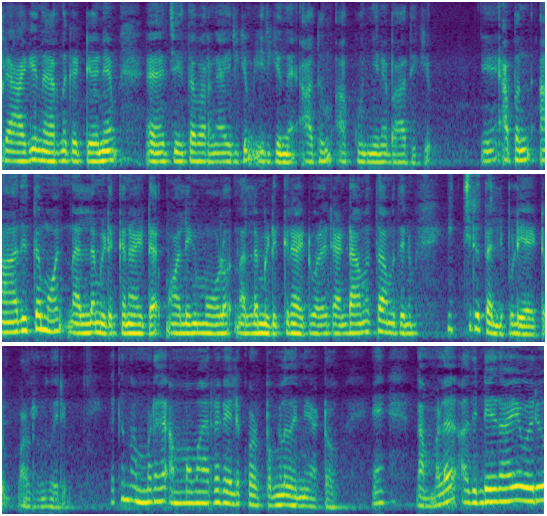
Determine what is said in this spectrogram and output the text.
പ്രാഗി നേർന്ന് കെട്ടിയവനെയും ഏ, ചീത്ത പറഞ്ഞായിരിക്കും ഇരിക്കുന്നത് അതും ആ കുഞ്ഞിനെ ബാധിക്കും. അപ്പം ആദ്യത്തെ മോൻ നല്ല മിടുക്കനായിട്ട് അല്ലെങ്കിൽ മോൾ നല്ല മിടുക്കനായിട്ട് വളരും. രണ്ടാമത്തെ ആകുമ്പത്തേനും ഇച്ചിരി തല്ലിപ്പൊളിയായിട്ടും വളർന്നു വരും. ഇതൊക്കെ നമ്മുടെ അമ്മമാരുടെ കയ്യിലെ കുഴപ്പങ്ങൾ തന്നെയാണ് കേട്ടോ ഏ നമ്മൾ അതിന്റേതായ ഒരു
